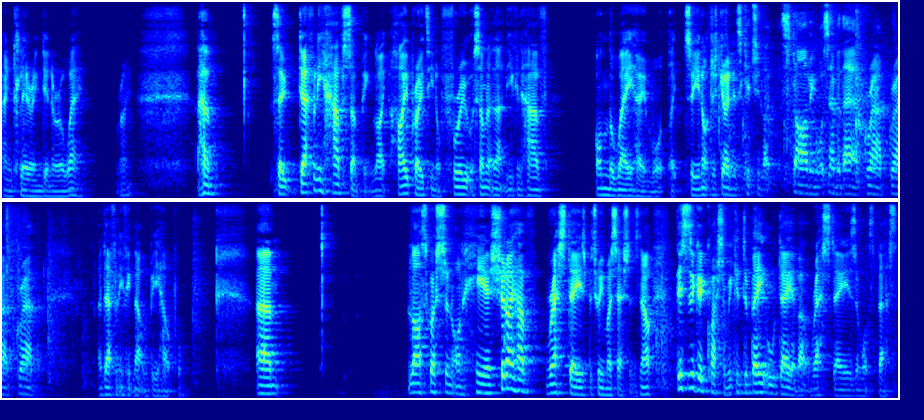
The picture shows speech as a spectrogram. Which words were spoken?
and clearing dinner away, right? Um, so definitely have something like high protein or fruit or something like that that you can have on the way home or like so you're not just going into the kitchen like starving what's ever there grab grab grab. I definitely think that would be helpful. Um, last question on here. Should i have rest days between my sessions. Now this is a good question. We could debate all day about rest days and what's best.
